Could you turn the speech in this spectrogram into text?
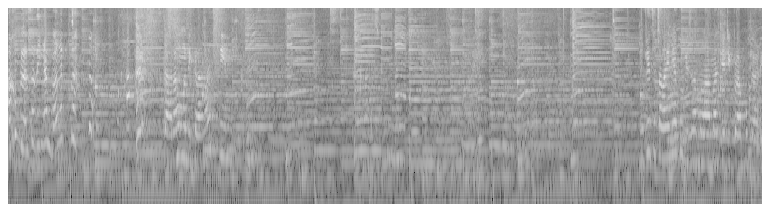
aku berasa ringan banget. Sekarang mau dikeramasin mungkin setelah ini aku bisa melamar jadi pramugari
